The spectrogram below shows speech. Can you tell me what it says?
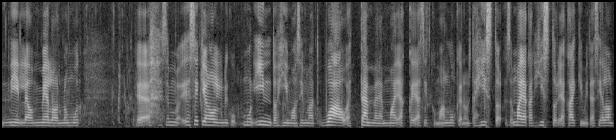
niille on melonnut, mutta se, ja sekin on ollut niin mun intohimo, että wow, että tämmöinen majakka. Ja sitten kun mä oon lukenut sitä histori- majakan historiaa, kaikki mitä siellä on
